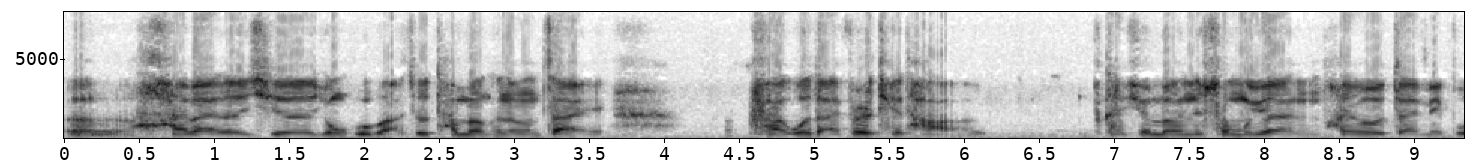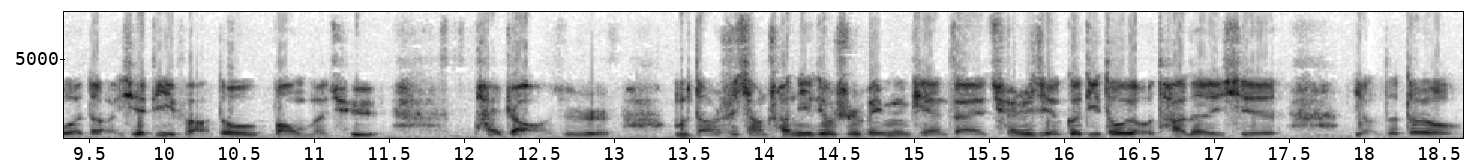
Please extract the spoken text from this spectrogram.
呃海外的一些用户吧，就他们可能在法国的埃菲尔铁塔。凯旋门、圣母院，还有在美国等一些地方，都帮我们去拍照。就是我们当时想传递，就是微名片在全世界各地都有它的一些影子，都有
